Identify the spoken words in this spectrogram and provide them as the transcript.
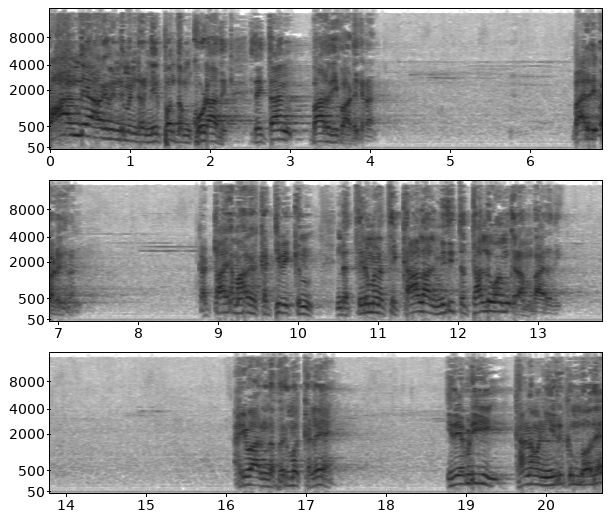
வாழ்ந்தே ஆக வேண்டும் என்ற நிர்பந்தம் கூடாது. இதைத்தான் பாரதி பாடுகிறான் பாரதி பாடுகிறான் கட்டாயமாக கட்டி வைக்கும் இந்த திருமணத்தை காலால் மிதித்து தள்ளுவோம் பாரதி. அறிவார்ந்த பெருமக்களே இது எப்படி கணவன் இருக்கும் போதே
